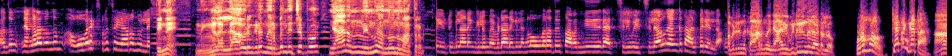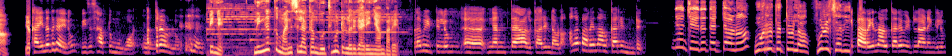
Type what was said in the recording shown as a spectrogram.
അതും ഞങ്ങളതൊന്നും ഓവർ എക്സ്പ്രസ് ചെയ്യാറൊന്നുമില്ല. പിന്നെ നിങ്ങൾ എല്ലാവരും കൂടെ നിർബന്ധിച്ചപ്പോൾ ഞാനൊന്ന് നിന്ന് തന്നു എന്ന് മാത്രം. യൂട്യൂബിലാണെങ്കിലും എവിടെ ആണെങ്കിലും ഞങ്ങൾ ഓവർ അത് പറഞ്ഞ് കരച്ചിൽ വീഴ്ചിൽ അത് ഞങ്ങൾക്ക് താല്പര്യമല്ല. അവിടെ നിന്ന് ഞാൻ ഇവിടെ ഇരുന്ന് കേട്ടല്ലോ. ഓഹോ കേട്ടാ കേട്ടാ? ആ. കഴിഞ്ഞത് കഴിഞ്ഞു. We just have to move on അത്രേ ഉള്ളൂ. പിന്നെ നിങ്ങൾക്ക് മനസ്സിലാക്കാൻ ബുദ്ധിമുട്ടുള്ള ഒരു കാര്യം ഞാൻ പറയാം. വീട്ടിലും ഇങ്ങനത്തെ ആൾക്കാരുണ്ടാവണം. അങ്ങനെ പറയുന്ന ആൾക്കാരുണ്ട്. ഞാൻ ചെയ്ത തെറ്റാണോ? ഒരു തെറ്റുമില്ല. ഫുൾ ശരി. ഈ പറയുന്ന ആൾക്കാരെ വീട്ടിലാണെങ്കിലും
